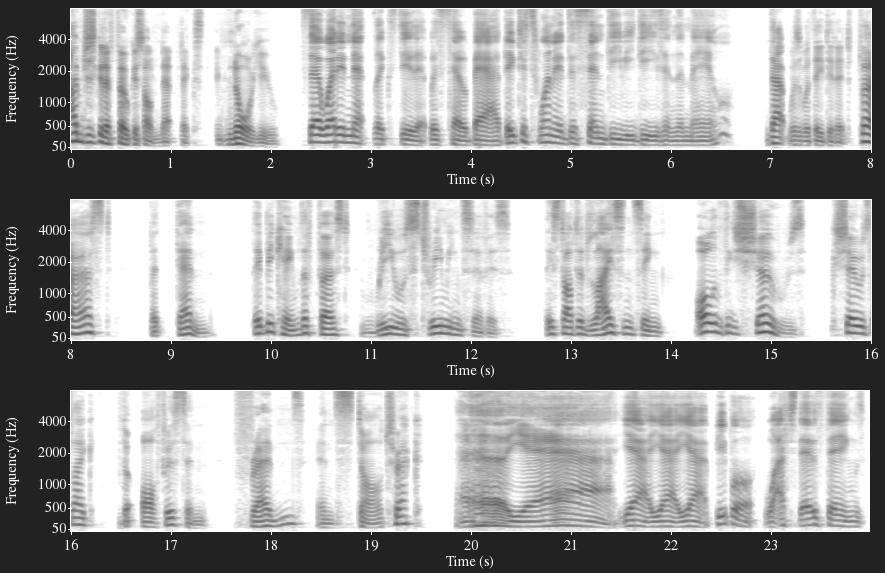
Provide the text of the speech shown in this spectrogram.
I'm just going to focus on Netflix. Ignore you. So, what did Netflix do that was so bad? They just wanted to send DVDs in the mail. That was what they did at first, but then they became the first real streaming service. They started licensing all of these shows, shows like The Office and Friends and Star Trek. Oh, yeah. Yeah, yeah, yeah. People watch those things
